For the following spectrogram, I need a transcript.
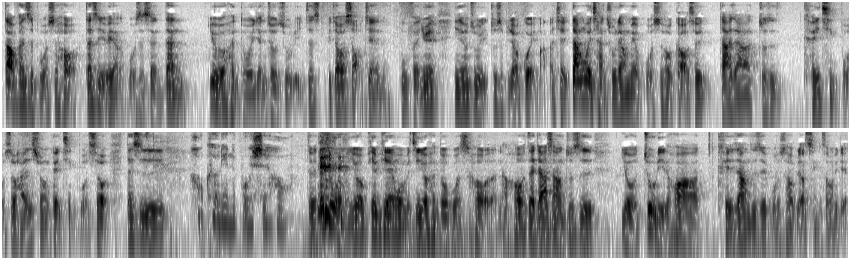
大部分是博士后，但是有一两个博士生，但又有很多研究助理，这是比较少见的部分，因为研究助理就是比较贵嘛，而且单位产出量没有博士后高，所以大家就是可以请博士后，还是希望可以请博士后，但是好可怜的博士后。对，但是我们又偏偏我们已经有很多博士后了，然后再加上就是有助理的话，可以让这些博士后比较轻松一点。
